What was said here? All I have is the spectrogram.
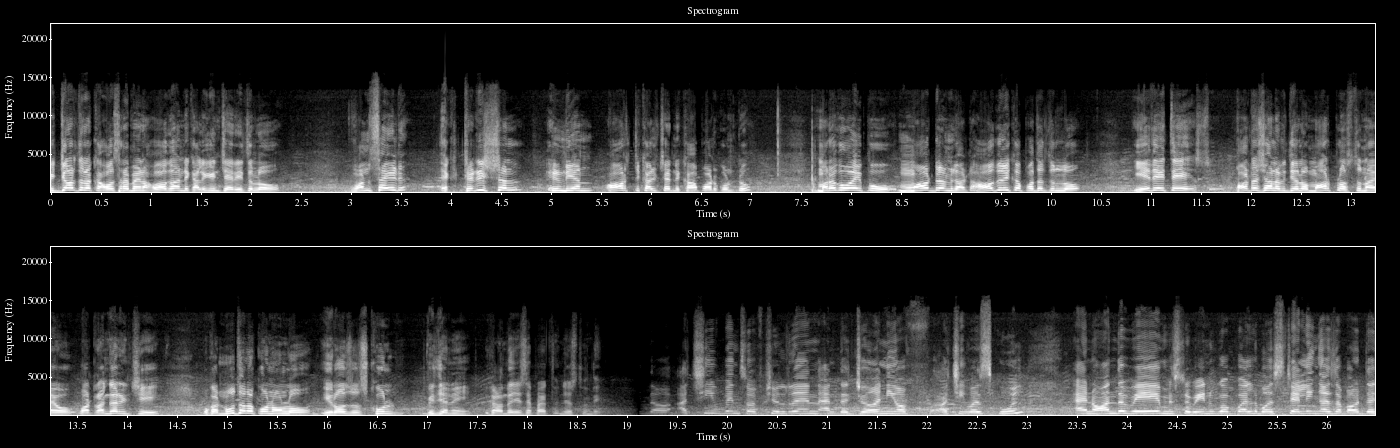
విద్యార్థులకు అవసరమైన అవగాహన కలిగించే రీతిలో వన్ సైడ్ ఒక ట్రెడిషనల్ ఇండియన్ ఆర్ట్ కల్చర్ని కాపాడుకుంటూ మరొకవైపు మోడ్రన్గా ఆధునిక పద్ధతుల్లో ఏదైతే పాఠశాల విద్యలో మార్పులు వస్తున్నాయో వాటి రంగరించి ఒక నూతన కోణంలో ఈరోజు స్కూల్ విద్యని ఇక్కడ అందజేసే ప్రయత్నం చేస్తుంది. The achievements of children and the journey of achiever school and on the way mister Venugopal was telling us about the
